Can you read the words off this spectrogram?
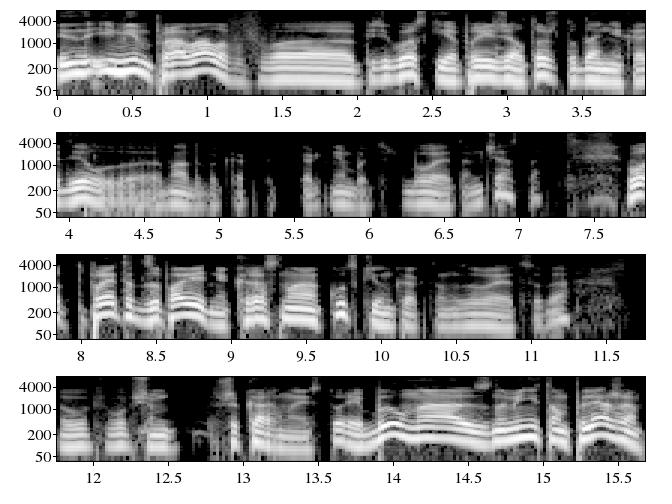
и, и мимо провалов в э, Пятигорске я приезжал, тоже туда не ходил, э, надо бы как-то как-нибудь, бывает там часто. Вот, про этот заповедник, Краснокутский он как-то называется, да, в, в общем, шикарная история. Был на знаменитом пляже,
